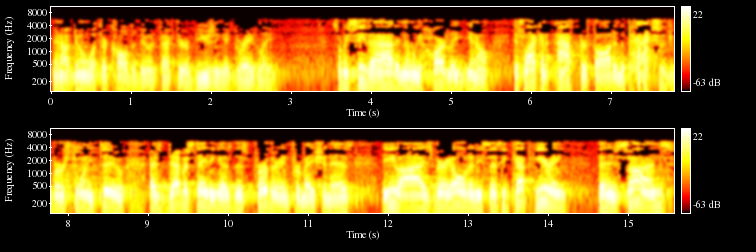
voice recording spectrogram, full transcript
They're not doing what they're called to do. In fact, they're abusing it greatly. So we see that, and then we hardly, you know, it's like an afterthought in the passage, verse 22, as devastating as this further information is. Eli is very old, and he says he kept hearing that his sons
